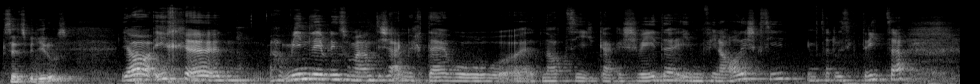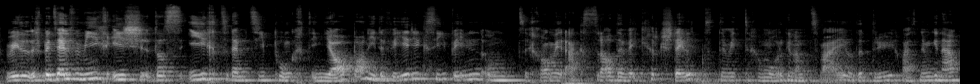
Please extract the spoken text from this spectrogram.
Wie sieht es bei dir aus? Ja, ich, äh, mein Lieblingsmoment ist eigentlich der, wo äh, die Nazi gegen Schweden im Finale war, im 2013. Weil speziell für mich ist, dass ich zu dem Zeitpunkt in Japan in der Ferien bin und ich habe mir extra den Wecker gestellt, damit ich am Morgen um zwei oder drei, ich weiß nicht mehr genau,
